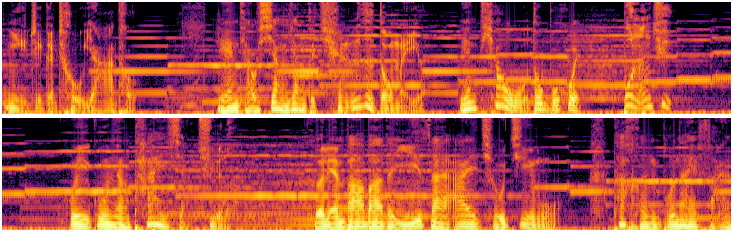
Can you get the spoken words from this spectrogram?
你这个臭丫头，连条像样的裙子都没有，连跳舞都不会，不能去。”灰姑娘太想去了，可怜巴巴的一再哀求继母，她很不耐烦。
